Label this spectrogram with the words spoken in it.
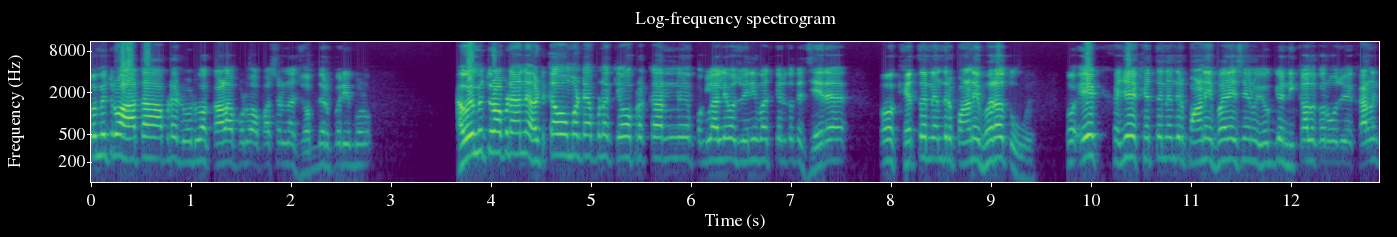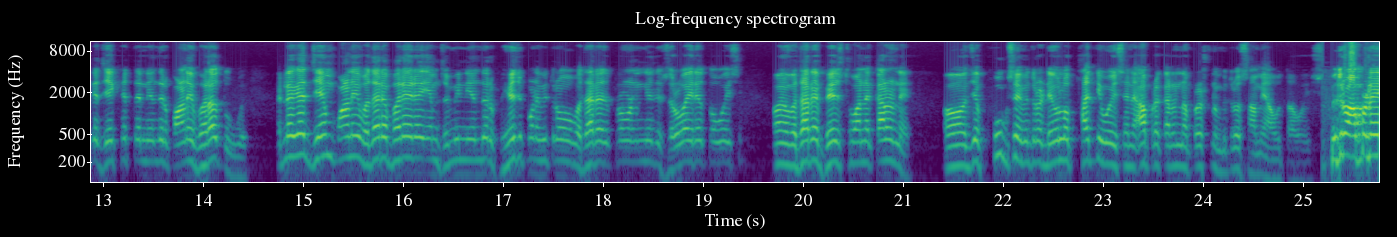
તો મિત્રો આ હતા આપણે ડોડવા કાળા પડવા પાછળના જવાબદાર પરિબળો. હવે મિત્રો આપણે આને અટકાવવા માટે આપણે કેવા પ્રકારના પગલાં લેવા જોઈએ એની વાત કરીએ તો કે જ્યારે ખેતરની અંદર પાણી ભરાતું હોય, તો એક જે ખેતરની અંદર પાણી ભરે છે એનો યોગ્ય નિકાલ કરવો જોઈએ. કારણ કે જે ખેતરની અંદર પાણી ભરાતું હોય, એટલે કે જેમ પાણી વધારે ભરે રહે એમ જમીનની અંદર ભેજ પણ મિત્રો વધારે પ્રમાણની અંદર જળવાઈ રહેતો હોય છે. અને વધારે ભેજ થવાને કારણે જે ફૂગ છે મિત્રો ડેવલપ થતી હોય છે અને આ પ્રકારના પ્રશ્નો મિત્રો સામે આવતા હોય છે. મિત્રો આપણે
